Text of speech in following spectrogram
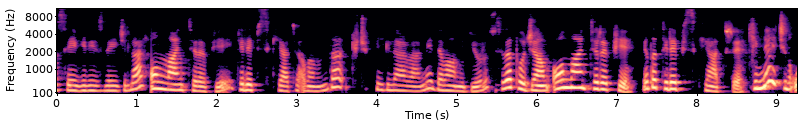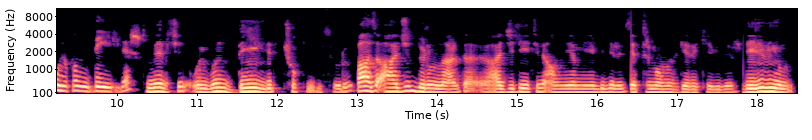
Merhaba sevgili izleyiciler. Online terapi, telepsikiyatri alanında küçük bilgiler vermeye devam ediyoruz. Sedat Hocam, online terapi ya da telepsikiyatri kimler için uygun değildir? kimler için uygun değildir? Çok iyi bir soru. Bazı acil durumlarda e, aciliyetini anlayamayabiliriz. Yatırmamız gerekebilir. Delirium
